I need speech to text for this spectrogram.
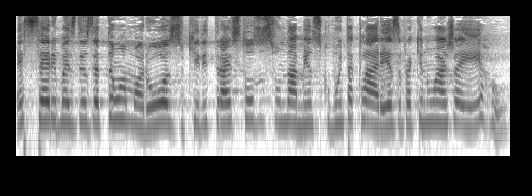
É sério, mas Deus é tão amoroso que Ele traz todos os fundamentos com muita clareza para que não haja erro.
